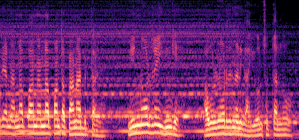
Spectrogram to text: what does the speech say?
ನೋಡಿದ್ರೆ ನನ್ನಪ್ಪ ನನ್ನಪ್ಪ ಅಂತ ಪ್ರಾಣ ಬಿಡ್ತಾಳೆ. ನೀನು ನೋಡಿದ್ರೆ ಹಿಂಗೆ. ಅವಳು ನೋಡಿದ್ರೆ ನನಗೆ ಅಯ್ಯೋ ಅನ್ಸುತ್ತಲ್ಲೋ?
